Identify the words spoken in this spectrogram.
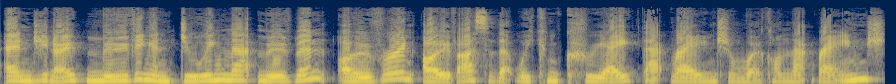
And, you know, moving and doing that movement over and over so that we can create that range and work on that range range,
